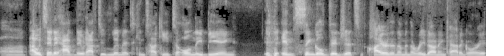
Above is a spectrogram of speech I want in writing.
Uh, I would say they have they would have to limit Kentucky to only being in single digits higher than them in the rebounding category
